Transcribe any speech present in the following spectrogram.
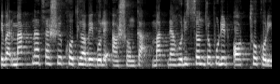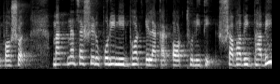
এবার মাকনা চাষে ক্ষতি হবে বলে আশঙ্কা। মাকনা হরিশ্চন্দ্রপুরের অর্থকরী ফসল। মাকনা চাষের উপরই নির্ভর এলাকার অর্থনীতি। স্বাভাবিকভাবেই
